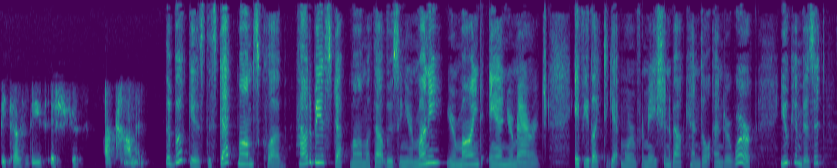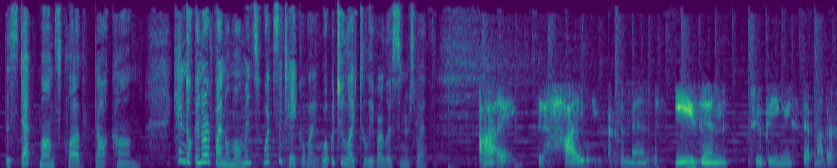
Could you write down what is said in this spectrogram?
because these issues are common. The book is The Stepmoms Club How to Be a Stepmom Without Losing Your Money, Your Mind, and Your Marriage. If you'd like to get more information about Kendall and her work, you can visit thestepmomsclub.com. Kendall, in our final moments, what's the takeaway? What would you like to leave our listeners with? I highly recommend ease in to being a stepmother.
